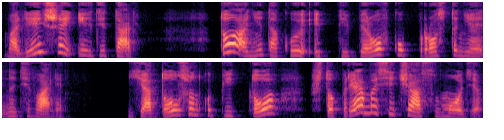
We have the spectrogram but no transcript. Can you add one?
малейшая их деталь, то они такую экипировку просто не надевали. Я должен купить то, что прямо сейчас в моде.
